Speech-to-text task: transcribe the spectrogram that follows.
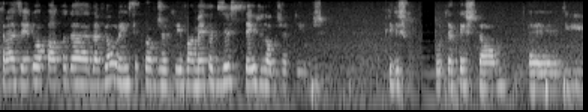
trazendo a pauta da, da violência, que é o objetivo, a meta 16 dos objetivos, que discute a questão é, de,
